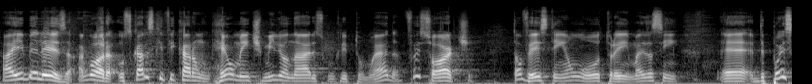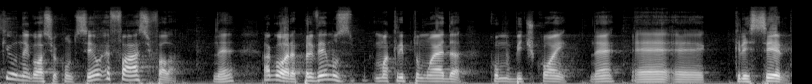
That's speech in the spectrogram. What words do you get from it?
Aí beleza. Agora, os caras que ficaram realmente milionários com criptomoeda, foi sorte. Talvez tenha um outro aí, mas assim, é, depois que o negócio aconteceu, é fácil falar. Né? Agora, prevemos uma criptomoeda como o Bitcoin né, é, é, crescer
